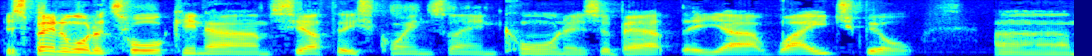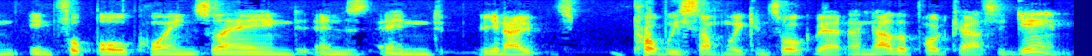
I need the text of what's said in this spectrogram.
There's been a lot of talk in um, southeast Queensland corners about the uh, wage bill um, in football Queensland, and and you know it's probably something we can talk about in another podcast again.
